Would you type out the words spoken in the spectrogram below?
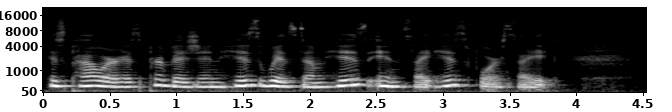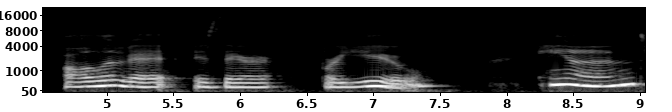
His power, His provision, His wisdom, His insight, His foresight. All of it is there for you. And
